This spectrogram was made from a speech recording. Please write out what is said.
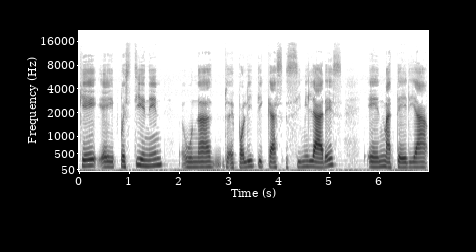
que eh, pues tienen unas eh, políticas similares en materia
